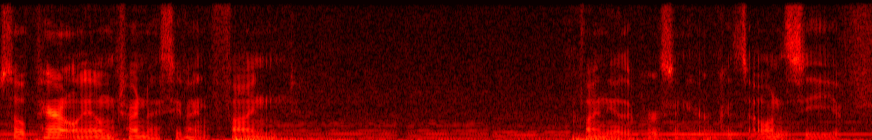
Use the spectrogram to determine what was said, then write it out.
So apparently, I'm trying to see if I can find... find the other person here, because I want to see if...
